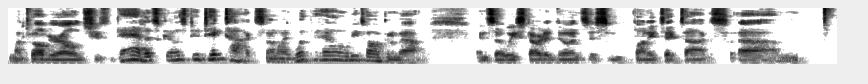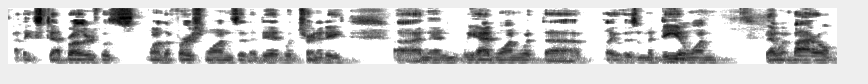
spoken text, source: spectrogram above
my twelve year old, she's Dad, let's go, let's do TikToks. So I'm like, what the hell? What are you talking about? And so we started doing just some funny TikToks. Um, I think Step Brothers was one of the first ones that I did with Trinity, uh, and then we had one with uh, like there's a Madea one that went viral,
